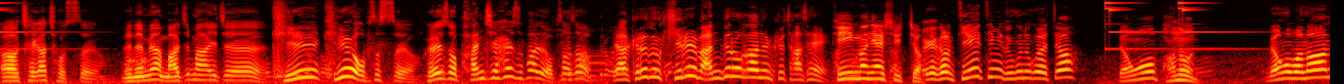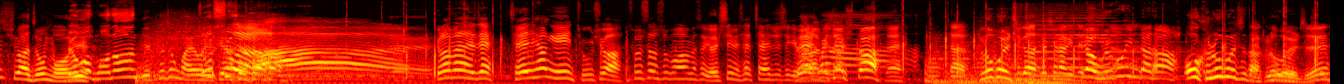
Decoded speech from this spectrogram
어, 제가 졌어요. 왜냐면 마지막 이제 길, 길 없었어요. 그래서 반지할 수밖에 없어서 야 그래도 길을 만들어가는 그 자세 디만이 할 수 있죠 오케이 그럼 DA 팀이 누구 누구였죠? 명호 번원 명호 번원. 슈아 좀뭐 명호 번원. 얘 표정 봐요. 아. 그러면 이제 제 형인 조슈아 솔선수범하면서 열심히 세차해 주시기 네, 바랍니다. 파이팅 합시다. 네. 자 글로벌즈가 세차를 하게 됐습니다 야왜 보인다 다. 오 글로벌즈다 글로벌즈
